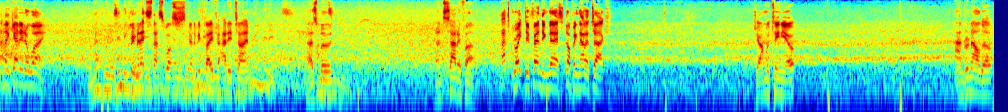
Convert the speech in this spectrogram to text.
And they get it away. The referee has indicated Three minutes, that's what's there going to be played for added time. As minutes. Azmoun. Added time. And Sarifal. That's great defending there, stopping that attack. João Moutinho. And Ronaldo.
